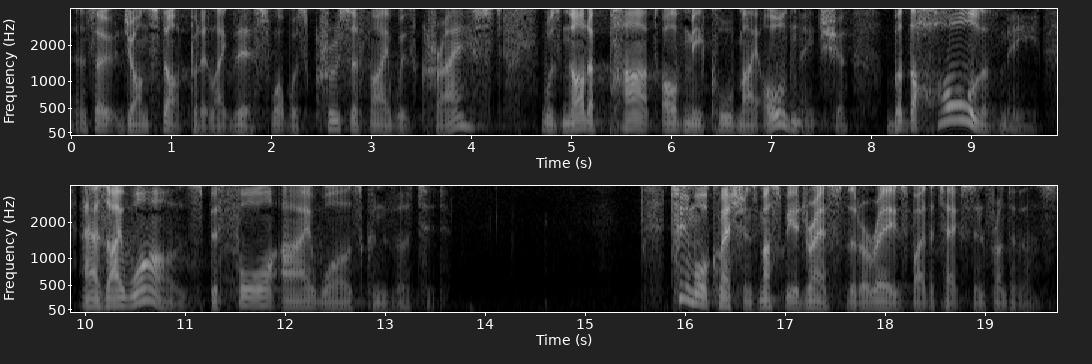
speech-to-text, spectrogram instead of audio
And so John Stott put it like this What was crucified with Christ was not a part of me called my old nature, but the whole of me as I was before I was converted. Two more questions must be addressed that are raised by the text in front of us.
